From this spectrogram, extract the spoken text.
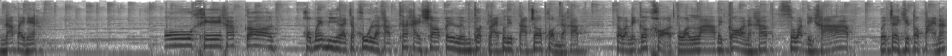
N นะใบเนี้ย โอเคครับก็ผมไม่มีอะไรจะพูดแล้วครับ ถ้าใครชอบก็อย่าลืมกดไลค์กดติดตามช่องผมนะครับแต่วันนี้ก็ขอตัวลาไปก่อนนะครับ สวัสดีครับไว้เจอกันคลิปต่อไปนะ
